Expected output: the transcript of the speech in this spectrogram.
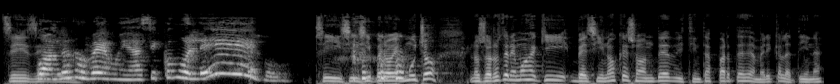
Sí, sí, Cuando nos vemos y así como lejos. Sí, sí, sí, pero es mucho. Nosotros tenemos aquí vecinos que son de distintas partes de América Latina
